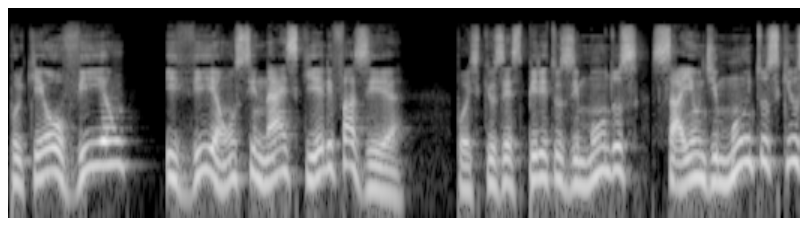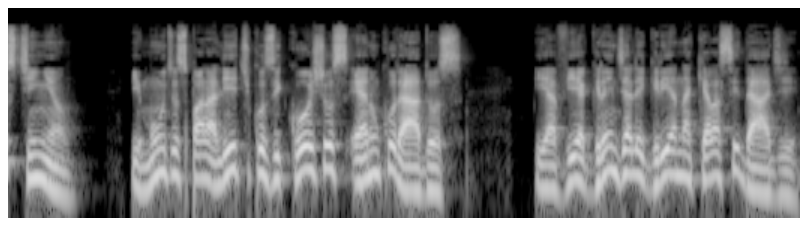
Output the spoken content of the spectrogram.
porque ouviam e viam os sinais que ele fazia, pois que os espíritos imundos saíam de muitos que os tinham, e muitos paralíticos e coxos eram curados, e havia grande alegria naquela cidade.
